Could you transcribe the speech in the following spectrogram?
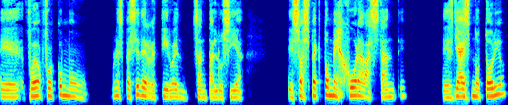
eh, fue, fue como una especie de retiro en Santa Lucía. Eh, su aspecto mejora bastante, es, ya es notorio.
